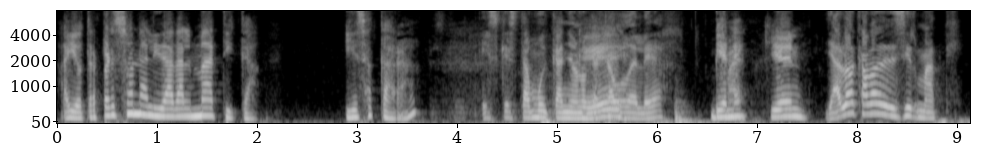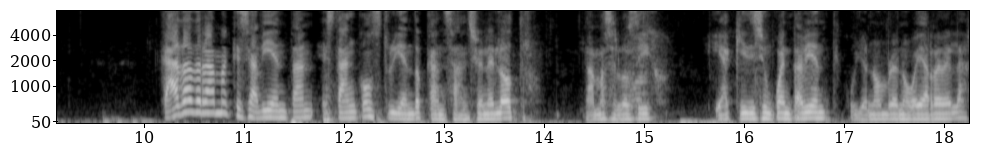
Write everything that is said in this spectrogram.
Hay otra personalidad almática. ¿Y esa cara? Es que está muy cañón lo que acabo de leer. Viene. ¿Quién? Ya lo acaba de decir Mati. Cada drama que se avientan están construyendo cansancio en el otro. Nada más se los dijo. Y aquí dice un cuentaviente, cuyo nombre no voy a revelar.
